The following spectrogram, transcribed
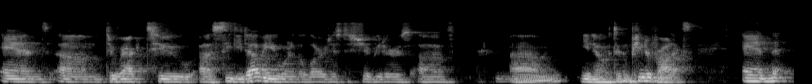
and um, direct to uh, CDW, one of the largest distributors of, um, you know, to computer products. And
